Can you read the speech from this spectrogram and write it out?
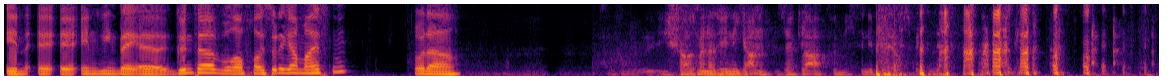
in, äh, äh in Green Bay. Äh, Günther, worauf freust du dich am meisten? Oder? Ich schaue es mir natürlich nicht an, ist ja klar. Für mich sind die Playoffs beendet.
